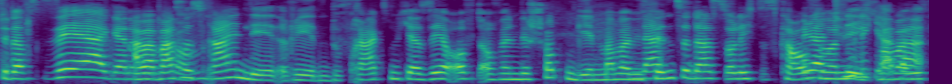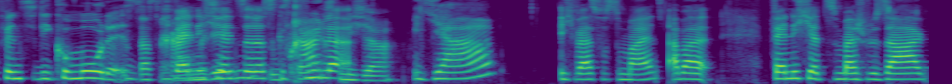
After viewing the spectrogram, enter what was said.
Du darfst sehr gerne Aber mitkommen. was ist reinreden? Du fragst mich ja sehr oft, auch wenn wir shoppen gehen. Mama, wie Na- findest du das? Soll ich das kaufen Ja, oder nicht? Mama, aber wie findest du die Kommode? Ist das reinreden? wenn ich jetzt so das du Gefühl fragst mich ja. Ja, ich weiß, was du meinst, aber wenn ich jetzt zum Beispiel sage,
